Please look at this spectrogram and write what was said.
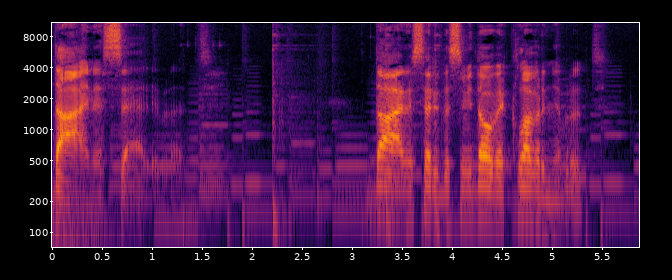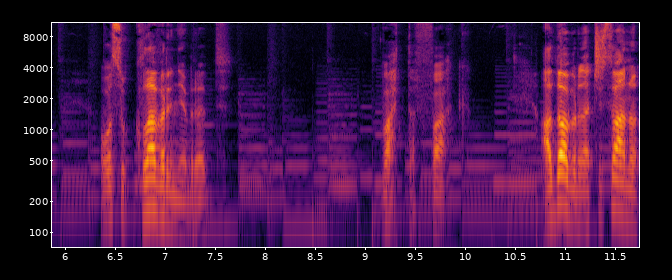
Daj, ne seri, brate. Daj, ne seri da si mi dao ove klavrnje, brate. Ovo su klavrnje, brate. What the fuck. Ali dobro, znači stvarno,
